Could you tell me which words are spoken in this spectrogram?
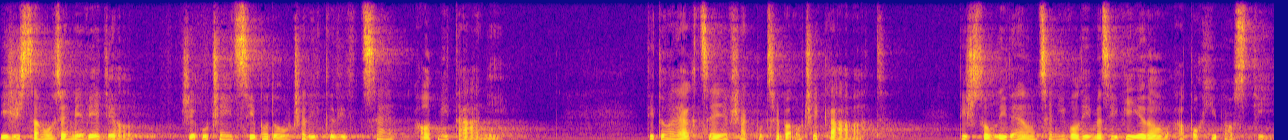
Ježíš samozřejmě věděl, že učeníci budou čelit kritice a odmítání. Tyto reakce je však potřeba očekávat, když jsou lidé nuceni volit mezi vírou a pochybností.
